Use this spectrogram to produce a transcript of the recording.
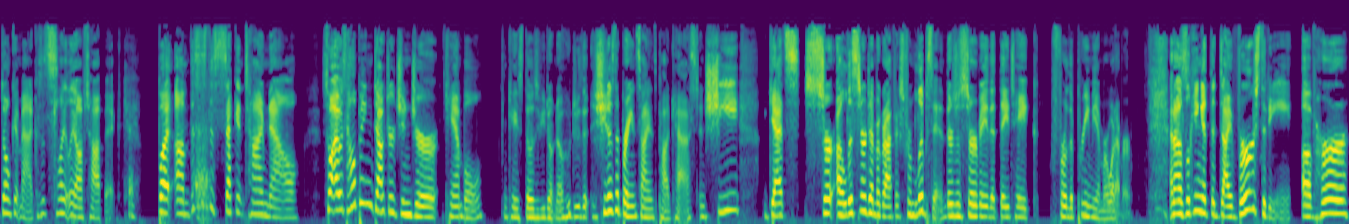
Don't get mad because it's slightly off topic. okay. But um, this is the second time now. So I was helping Dr. Ginger Campbell, in case those of you don't know who do the. She does the Brain Science podcast, and she gets sur- uh, listener demographics from Libsyn. There's a survey that they take for the premium or whatever. And I was looking at the diversity of her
